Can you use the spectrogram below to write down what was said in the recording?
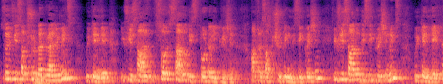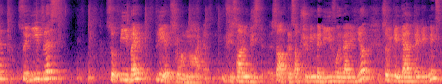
so if you substitute that value means we can get if you solve so solve this total equation. After substituting this equation if you solve this equation means we can get so E plus so P by 3 epsilon naught. If you solve this so after substituting the DE4 value here so we can calculate it means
